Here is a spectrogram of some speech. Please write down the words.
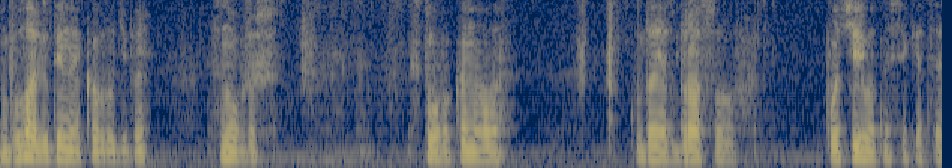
Була людина, яка вроді би знову ж з того каналу, куди я збрасував поочередності, як я це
